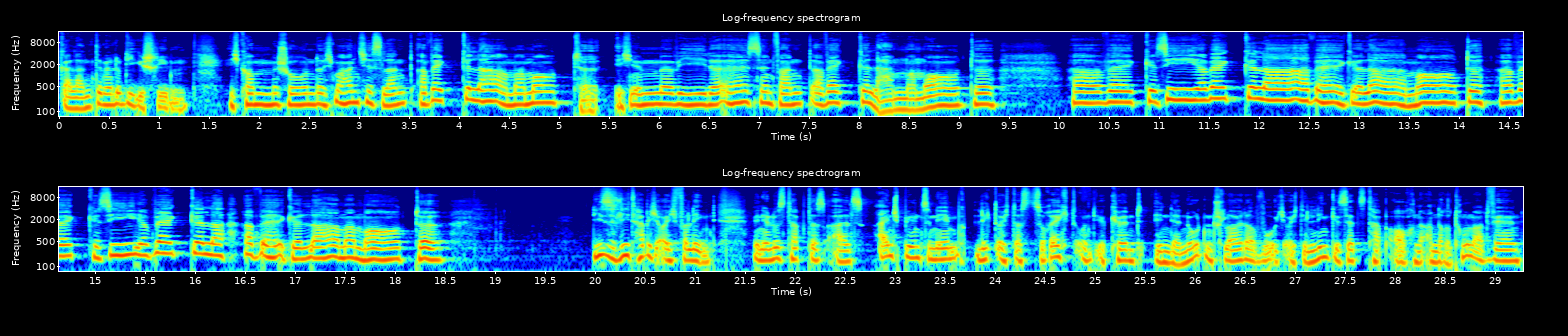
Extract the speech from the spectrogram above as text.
galante Melodie geschrieben. Ich komme schon durch manches Land, avec la Marmotte, ich immer wieder Essen fand, avec la Marmotte. Avec sie, avec la, avec la Marmotte, avec sie, avec la, avec la Marmotte. Dieses Lied habe ich euch verlinkt. Wenn ihr Lust habt, das als Einspielen zu nehmen, legt euch das zurecht und ihr könnt in der Notenschleuder, wo ich euch den Link gesetzt habe, auch eine andere Tonart wählen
